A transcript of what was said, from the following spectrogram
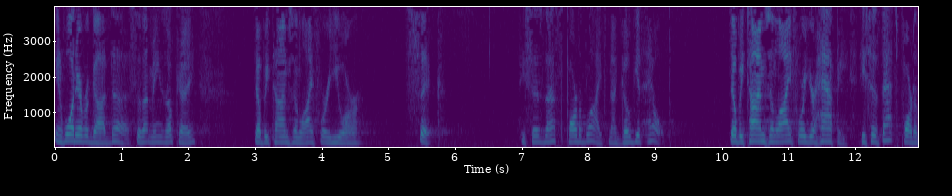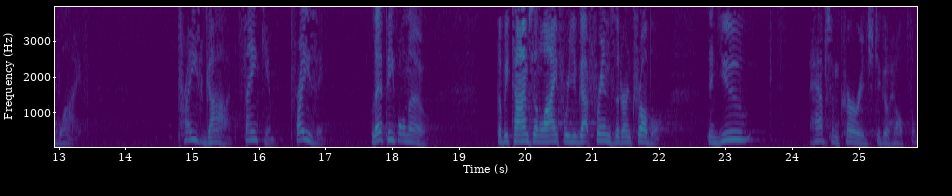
in whatever God does. So that means, okay, there'll be times in life where you are sick. He says that's part of life. Now go get help. There'll be times in life where you're happy. He says that's part of life. Praise God. Thank Him. Praise Him. Let people know. There'll be times in life where you've got friends that are in trouble. Then you have some courage to go help them.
